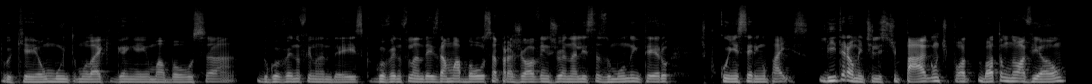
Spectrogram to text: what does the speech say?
porque eu, muito moleque, ganhei uma bolsa do governo finlandês, que o governo finlandês dá uma bolsa para jovens jornalistas do mundo inteiro, tipo, conhecerem o país. Literalmente, eles te pagam, tipo, botam no avião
